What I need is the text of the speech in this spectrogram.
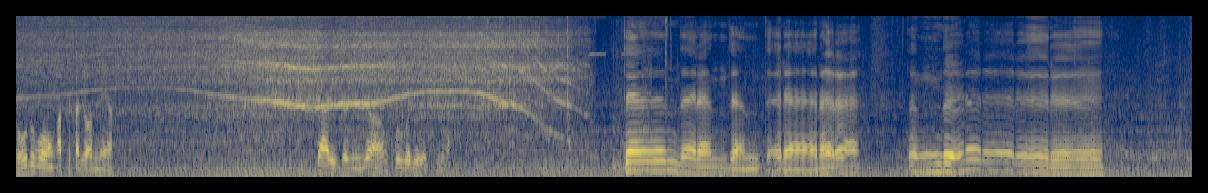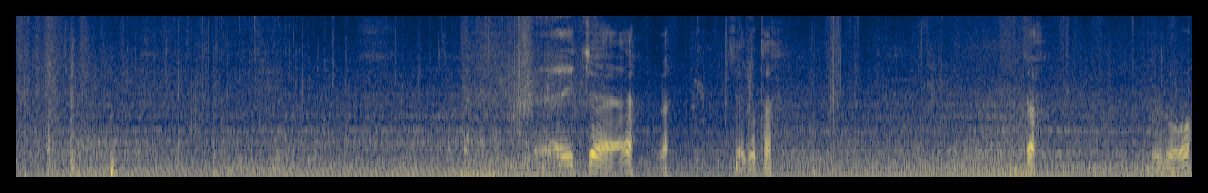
도두봉 앞에까지 왔네요. 짤이 점점 굵어지고 있습니다. 딴따란 딴따라라라 딴따라라라라 에이, 자, 야, 자, 좋다. 자, 그리고,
